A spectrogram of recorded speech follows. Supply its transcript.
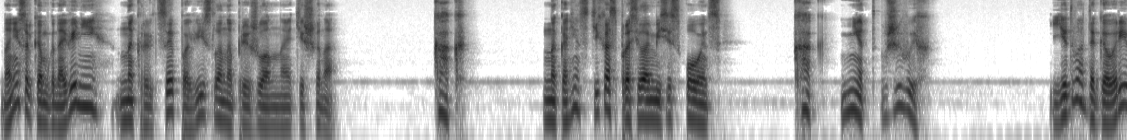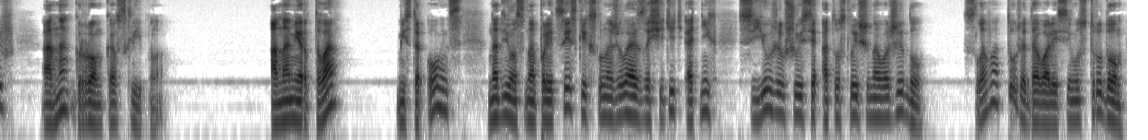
На несколько мгновений на крыльце повисла напряженная тишина. «Как?» Наконец тихо спросила миссис Оуэнс. «Как нет в живых?» Едва договорив, она громко всхлипнула. «Она мертва?» Мистер Оуэнс надвинулся на полицейских, словно желая защитить от них съежившуюся от услышанного жену. Слова тоже давались ему с трудом,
